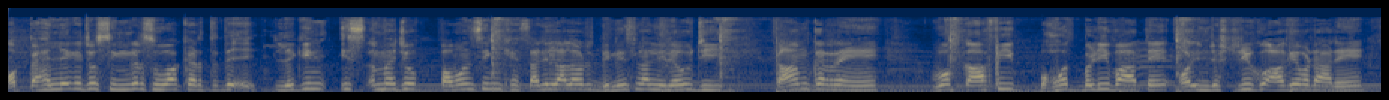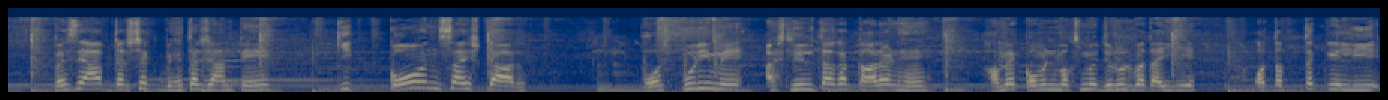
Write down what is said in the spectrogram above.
और पहले के जो सिंगर्स हुआ करते थे, लेकिन इस समय जो पवन सिंह, खेसारी लाल और दिनेश लाल निरहू जी काम कर रहे हैं, वो काफ़ी बहुत बड़ी बात है और इंडस्ट्री को आगे बढ़ा रहे हैं। वैसे आप दर्शक बेहतर जानते हैं कि कौन सा स्टार भोजपुरी में अश्लीलता का कारण है, हमें कमेंट बॉक्स में ज़रूर बताइए। और तब तक के लिए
